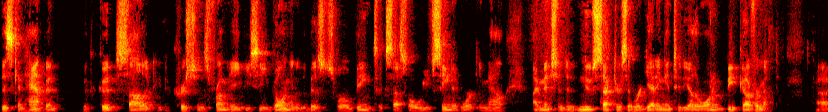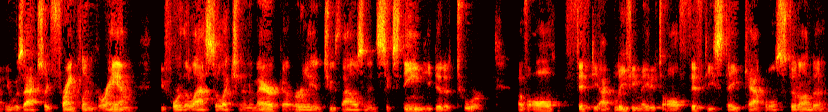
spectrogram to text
This can happen with good, solid Christians from ABC going into the business world, being successful. We've seen it working now. I mentioned new sectors that we're getting into. The other one would be government. Uh, it was actually Franklin Graham before the last election in America, early in 2016, he did a tour of all 50, I believe he made it to all 50 state capitals, stood on the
